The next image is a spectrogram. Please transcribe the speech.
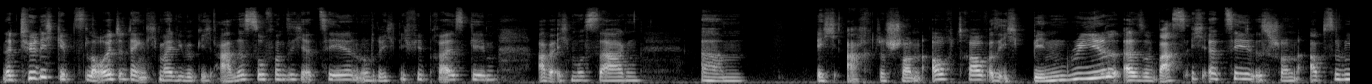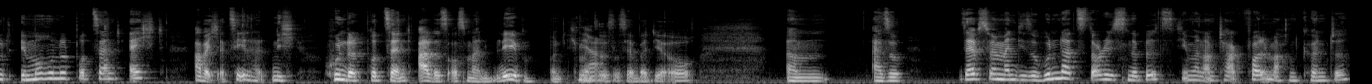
natürlich gibt es Leute, denke ich mal, die wirklich alles so von sich erzählen und richtig viel preisgeben. Aber ich muss sagen, ähm, ich achte schon auch drauf. Also ich bin real. Also was ich erzähle, ist schon absolut immer 100% echt. Aber ich erzähle halt nicht 100% alles aus meinem Leben. Und ich meine, ja. so ist es ja bei dir auch. Ähm, also, selbst wenn man diese 100 Story-Snippets, die man am Tag voll machen könnte,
